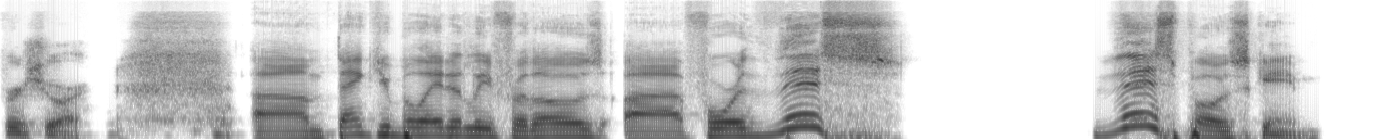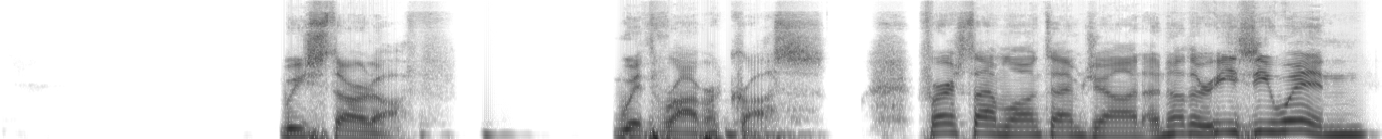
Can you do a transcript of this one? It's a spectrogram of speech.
for sure. Um, thank you belatedly for those. Uh, for this this post game, we start off with Robert Cross. First time, long time, John. Another easy win.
